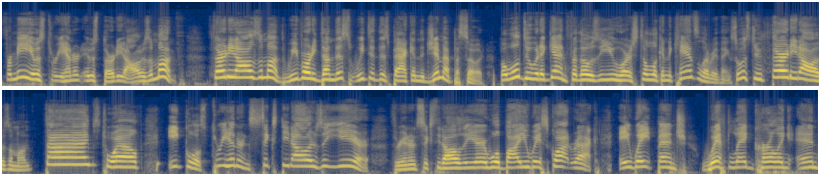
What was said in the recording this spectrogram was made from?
for me it was 300 it was $30 a month. $30 a month. We've already done this. We did this back in the gym episode, but we'll do it again for those of you who are still looking to cancel everything. So let's do $30 a month times 12 equals $360 a year. $360 a year will buy you a squat rack, a weight bench with leg curling and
